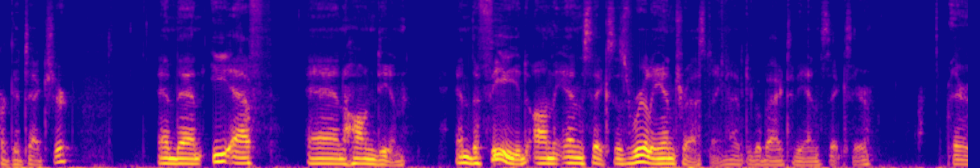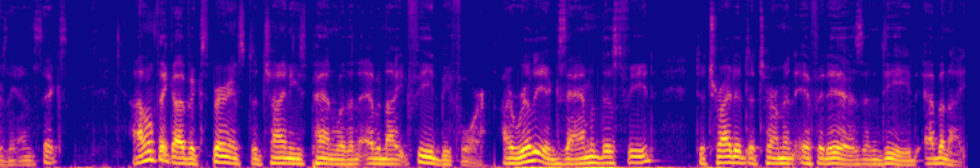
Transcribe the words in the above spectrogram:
architecture. And then EF and Hongdian. And the feed on the N6 is really interesting. I have to go back to the N6 here. There's the N6. I don't think I've experienced a Chinese pen with an ebonite feed before. I really examined this feed to try to determine if it is indeed ebonite.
